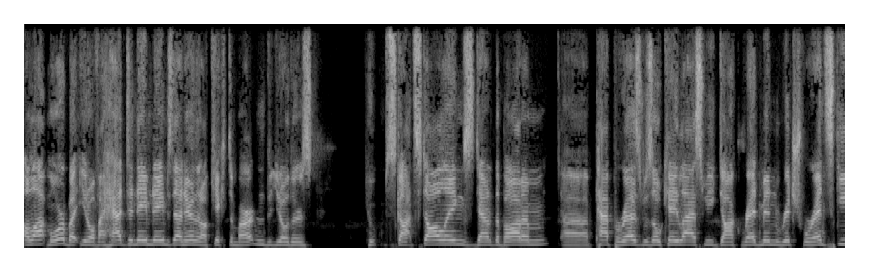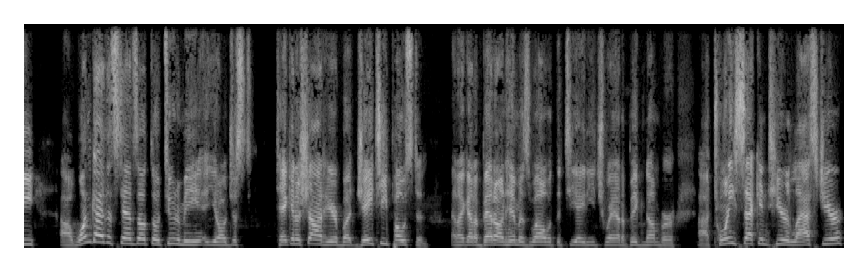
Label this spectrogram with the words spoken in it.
a lot more. But, you know, if I had to name names down here, then I'll kick it to Martin. You know, there's Scott Stallings down at the bottom. Uh, Pat Perez was okay last week. Doc Redman, Rich Werenski. Uh, one guy that stands out, though, too, to me, you know, just taking a shot here, but JT Poston. And I got a bet on him as well with the T8 each way at a big number. Uh, 22nd here last year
